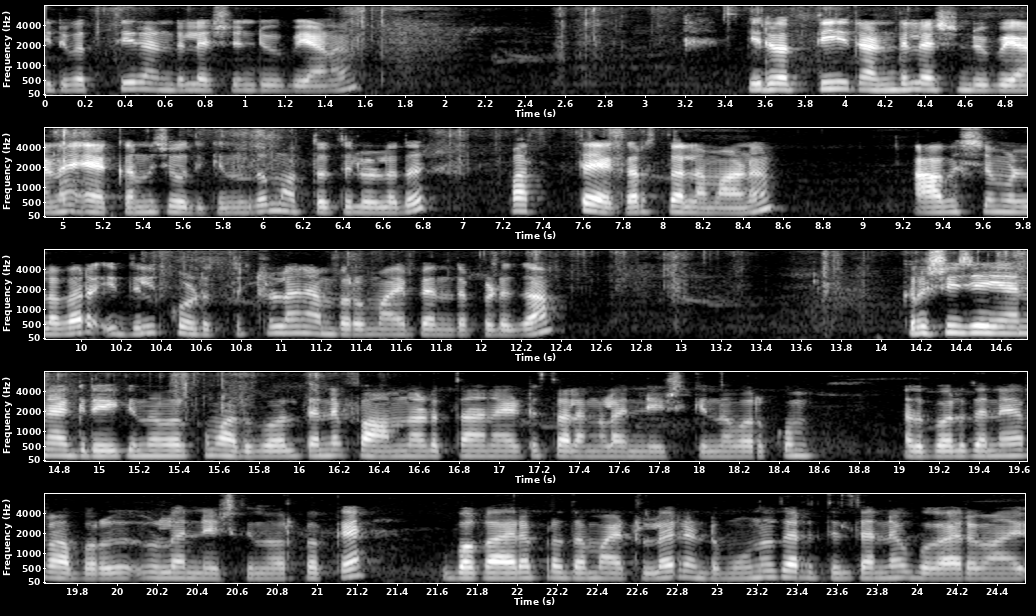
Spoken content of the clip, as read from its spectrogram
ഇരുപത്തി രണ്ട് ലക്ഷം രൂപയാണ്. ഇരുപത്തി രണ്ട് ലക്ഷം രൂപയാണ് ഏക്കറിന് ചോദിക്കുന്നത്. മൊത്തത്തിലുള്ളത് പത്ത് ഏക്കർ സ്ഥലമാണ്. ആവശ്യമുള്ളവർ ഇതിൽ കൊടുത്തിട്ടുള്ള നമ്പറുമായി ബന്ധപ്പെടുക. കൃഷി ചെയ്യാൻ ആഗ്രഹിക്കുന്നവർക്കും അതുപോലെ തന്നെ ഫാം നടത്താനായിട്ട് സ്ഥലങ്ങൾ അന്വേഷിക്കുന്നവർക്കും അതുപോലെ തന്നെ റബ്ബറുകൾ അന്വേഷിക്കുന്നവർക്കൊക്കെ ഉപകാരപ്രദമായിട്ടുള്ള രണ്ട് മൂന്ന് തരത്തിൽ തന്നെ ഉപകാരമായി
